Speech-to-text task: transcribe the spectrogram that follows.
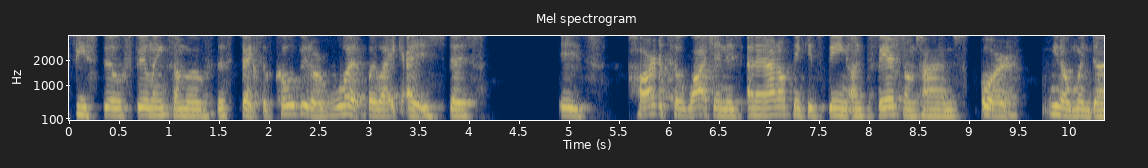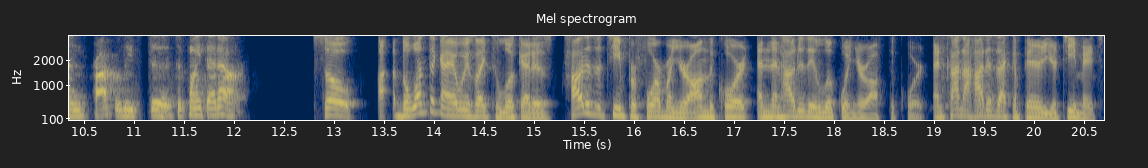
if he's still feeling some of the effects of COVID or what, but like it's just it's hard to watch and it's and I don't think it's being unfair sometimes or you know when done properly to to point that out. So the one thing I always like to look at is how does a team perform when you're on the court, and then how do they look when you're off the court, and kind of how does that compare to your teammates,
